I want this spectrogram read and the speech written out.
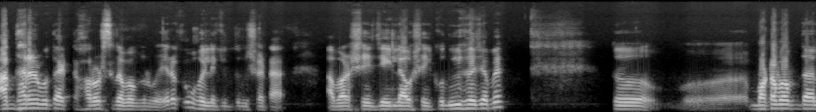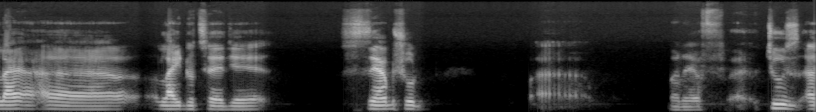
আন্ধারের মতো একটা হরর সিনেমা করবে। এরকম হইলে কিন্তু বিষয়টা আবার সেই যেই লাউ সেই কদুই হয়ে যাবে। তো বটম অফ দ্য লাইন হচ্ছে যে স্যাম শুড মানে চুজ আ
